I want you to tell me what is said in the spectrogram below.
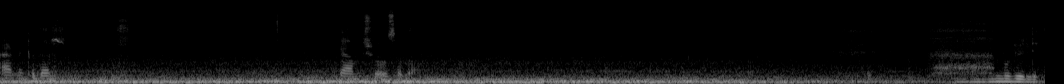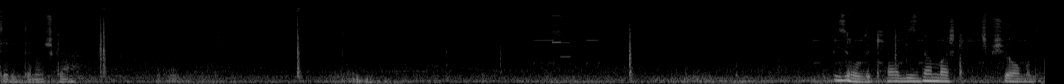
her ne kadar yanlış olsa da bu birliktelikten uçka biz olduk ya. Bizden başka hiçbir şey olmadık.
